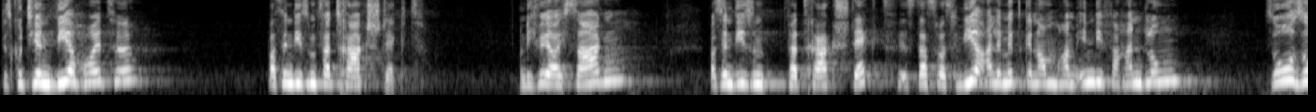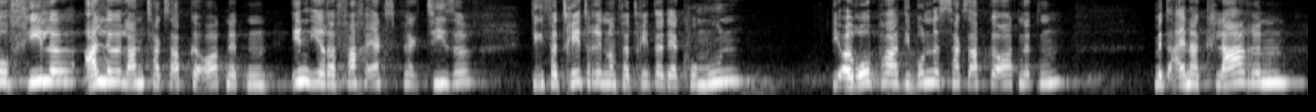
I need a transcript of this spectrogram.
diskutieren wir heute, was in diesem Vertrag steckt. Und ich will euch sagen, was in diesem Vertrag steckt, ist das, was wir alle mitgenommen haben in die Verhandlungen so, so viele, alle Landtagsabgeordneten in ihrer Fachexpertise, die Vertreterinnen und Vertreter der Kommunen, die Europa-, die Bundestagsabgeordneten, mit einer klaren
